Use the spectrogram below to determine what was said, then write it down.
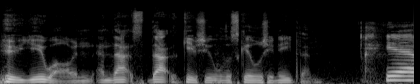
who you are. And and that's that gives you all the skills you need then. Yeah,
